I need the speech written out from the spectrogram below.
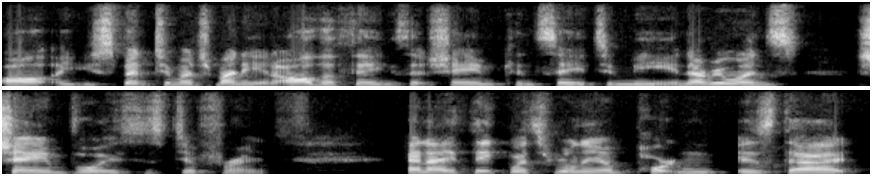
all you spent too much money and all the things that shame can say to me, and everyone's shame voice is different and I think what's really important is that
